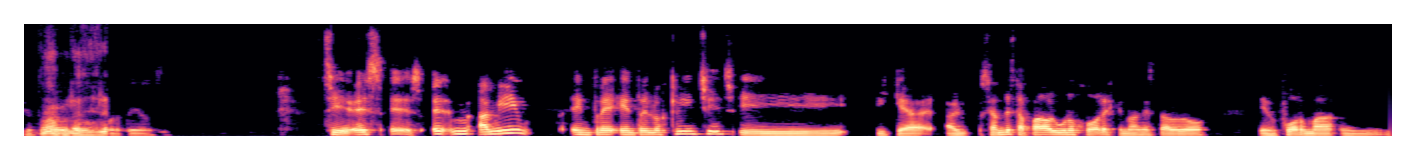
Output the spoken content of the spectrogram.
que tuvo Ah, los partidos. Sí, es, es, eh, a mí, entre, entre los clean sheets y, y que se han destapado algunos jugadores que no han estado en forma, mm,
